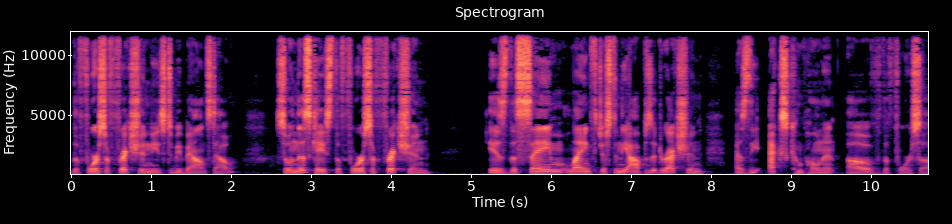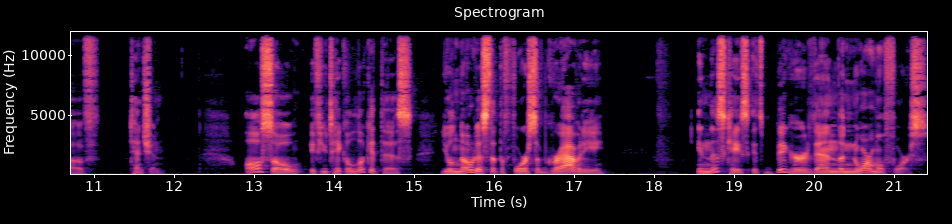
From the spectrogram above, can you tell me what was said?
the force of friction needs to be balanced out. So in this case, the force of friction is the same length, just in the opposite direction, as the x component of the force of tension. Also, if you take a look at this, you'll notice that the force of gravity, in this case, it's bigger than the normal force.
